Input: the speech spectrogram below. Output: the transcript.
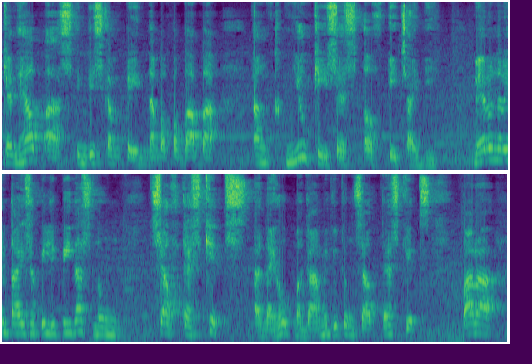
can help us in this campaign na mapababa ang new cases of HIV. Meron na rin tayo sa Pilipinas nung self-test kits and I hope magamit itong self-test kits para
